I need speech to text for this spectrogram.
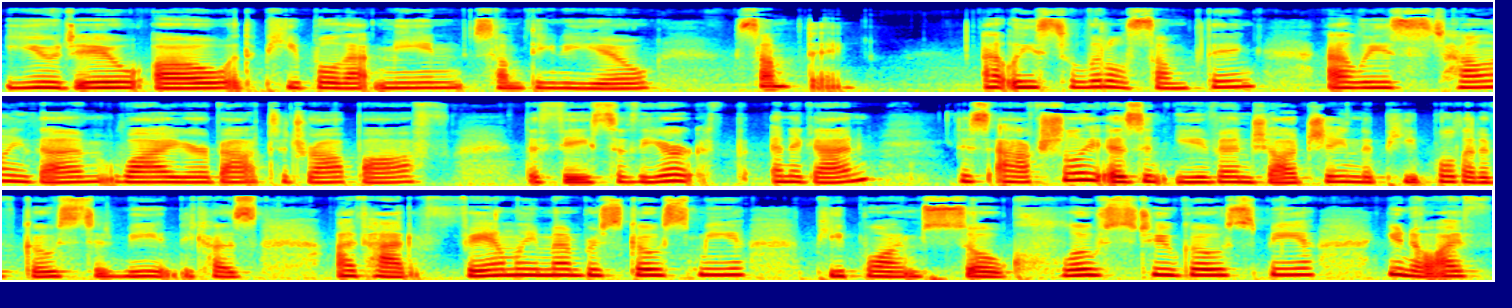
you do owe the people that mean something to you something, at least a little something, at least telling them why you're about to drop off the face of the earth. And again, this actually isn't even judging the people that have ghosted me because I've had family members ghost me, people I'm so close to ghost me. You know, I've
